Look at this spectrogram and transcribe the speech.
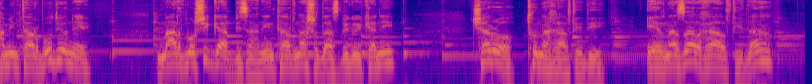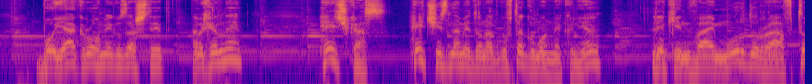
ҳамин тавр буд ё не? Мард бошӣ гап бизан ин тавр нашудааст бигӯй канӣ чаро ту нағалтидӣ эрназар ғалти на бо як роҳ мегузаштед ҳамихел не? Ҳеҷ кас ҳеҷ чиз намедонад гуфта гумон мекунӣ а? Лекин вай мурду рафт ту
